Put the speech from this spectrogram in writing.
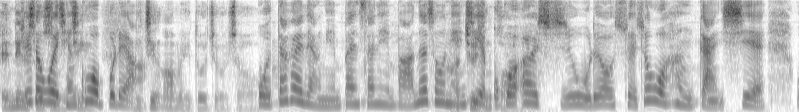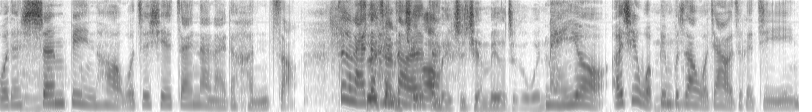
觉得我以前过不了。你进澳美多久时候？我大概两年半、三年吧。那时候年纪也不过二十五六岁，所以我很感谢我的生病哈，我这些灾难来的很早。这个来的很早。进澳美之前没有这个问题，没有。而且我并不知道我家有这个基因，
